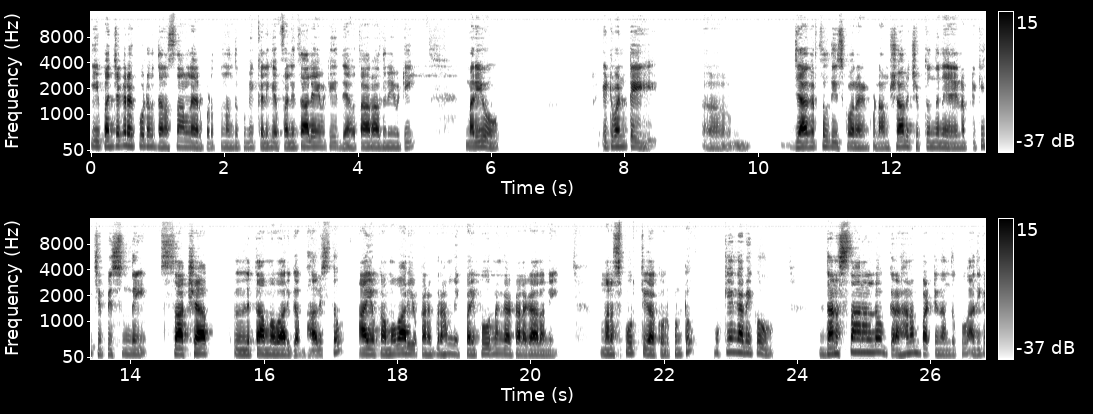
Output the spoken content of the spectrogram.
ఈ పంచగ్రహ కూటమి ధనస్థానంలో ఏర్పడుతున్నందుకు మీకు కలిగే ఫలితాలు ఏమిటి? దేవతారాధన ఏమిటి? మరియు ఎటువంటి జాగ్రత్తలు తీసుకోవాలనేటువంటి అంశాలు చెప్తుందని అయినప్పటికీ చెప్పిస్తుంది సాక్షాత్ లలిత అమ్మవారిగా భావిస్తూ ఆ యొక్క అమ్మవారి యొక్క అనుగ్రహం మీకు పరిపూర్ణంగా కలగాలని మనస్ఫూర్తిగా కోరుకుంటూ ముఖ్యంగా మీకు ధనస్థానంలో గ్రహణం పట్టినందుకు అధిక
